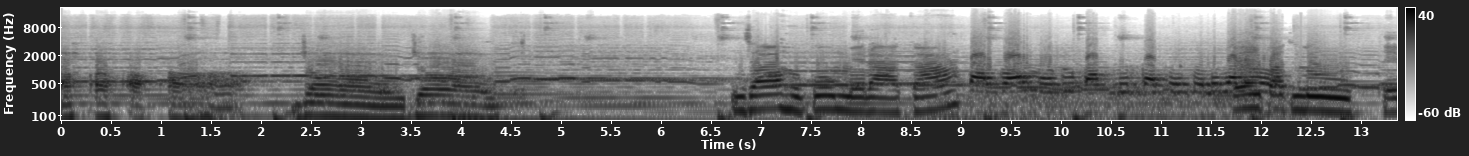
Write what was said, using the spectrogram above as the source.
আহ আহ আহ আহ। যাও যাও। যা হুকুম মেরা আকা তারপর মোটু পাতলুর কাছে চলে গেল। এই পাতলু এই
